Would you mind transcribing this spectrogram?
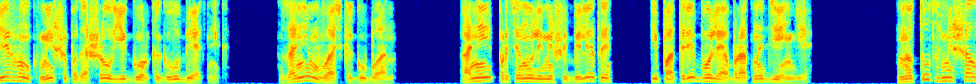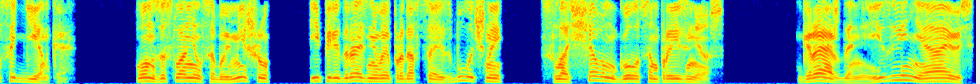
Первым к Мише подошел Егорка-голубятник. За ним Васька Губан. Они протянули Мише билеты и потребовали обратно деньги. Но тут вмешался Генка. Он заслонил собой Мишу и, передразнивая продавца из булочной, слащавым голосом произнес. «Граждане, извиняюсь,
